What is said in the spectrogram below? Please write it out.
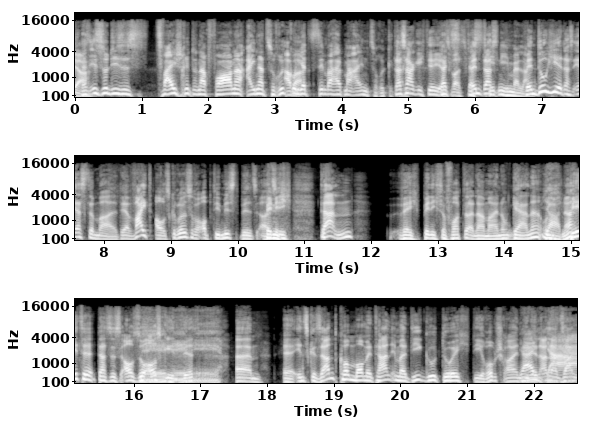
Ja. Das ist so dieses zwei Schritte nach vorne, einer zurück Aber- und jetzt sind wir halt mal einen zurückgegangen. Das sage ich dir jetzt das, was. Das wenn das, geht nicht mehr lang. Wenn du hier das erste Mal der weitaus größere Optimist bist als Bin ich. ich. dann ich, bin ich sofort deiner Meinung, gerne. Und Ja, ich ne? bete, dass es auch so Nee, ausgehen nee, wird. nee. Ähm, äh, insgesamt kommen momentan immer die gut durch, die rumschreien, Ja, die den anderen ja. sagen,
